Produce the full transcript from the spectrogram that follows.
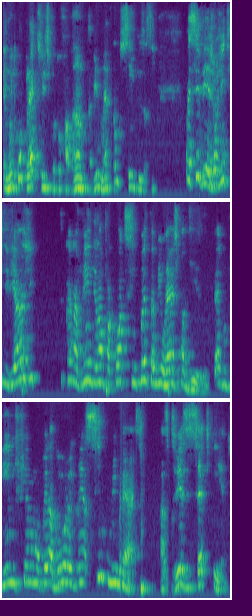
É muito complexo isso que eu estou falando, tá vendo? Não é tão simples assim. Mas você veja, o agente de viagem, o cara vende lá um pacote de 50 mil reais para Disney. Pega o dinheiro, enfia numa operadora e ganha 5 mil reais. Às vezes 7,500.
